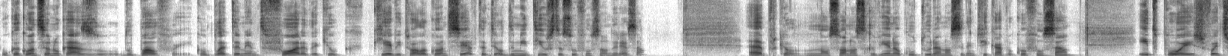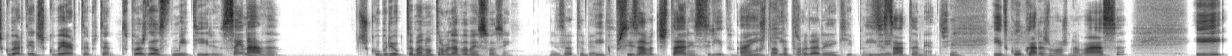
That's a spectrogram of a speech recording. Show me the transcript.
o que aconteceu no caso do Paulo foi completamente fora daquilo que, que é habitual acontecer, portanto, ele demitiu-se da sua função de direção, uh, porque ele não só não se revia na cultura, não se identificava com a função, e depois foi descoberta em descoberta. Portanto, depois dele se demitir, sem nada, descobriu que também não trabalhava bem sozinho. Exatamente. E que precisava de estar inserido em Gostava equipa. de trabalhar em equipa. Exatamente. Sim. E de colocar as mãos na massa. E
